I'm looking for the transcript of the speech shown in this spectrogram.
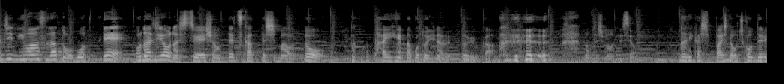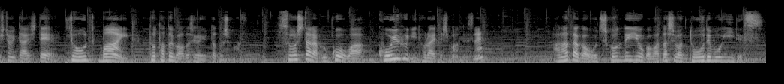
じニュアンスだと思って同じようなシチュエーションで使ってしまうとなんか大変なことになるというか なってしまうんですよ。何か失敗して落ち込んでる人に対して「don't mind」と例えば私が言ったとします。そうしたら向こうはこういうふうに捉えてしまうんですね。あなたが落ち込んでいようが私はどうでもいいです。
